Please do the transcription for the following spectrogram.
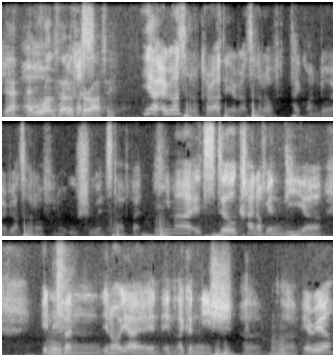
Yeah, Uh, everyone's heard of karate. Yeah, everyone's heard of karate, everyone's heard of taekwondo, everyone's heard of you know wushu and stuff. But HEMA, it's still kind of in the uh, infant, you know, yeah, in, in like a niche um, um, area,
